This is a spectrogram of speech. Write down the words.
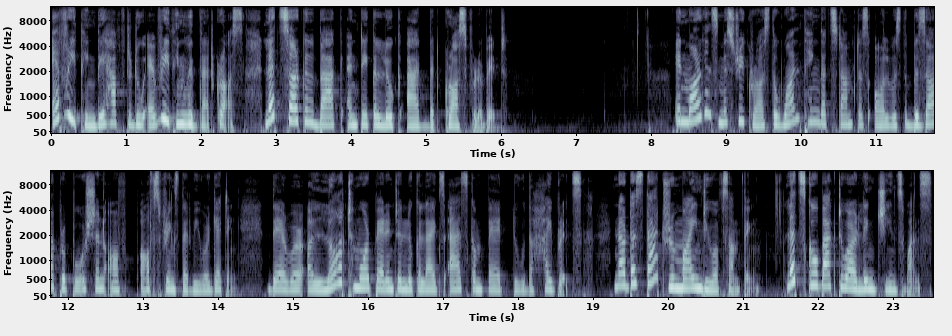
everything. They have to do everything with that cross. Let's circle back and take a look at that cross for a bit. In Morgan's mystery cross, the one thing that stumped us all was the bizarre proportion of offsprings that we were getting. There were a lot more parental lookalikes as compared to the hybrids. Now, does that remind you of something? Let's go back to our linked genes once.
